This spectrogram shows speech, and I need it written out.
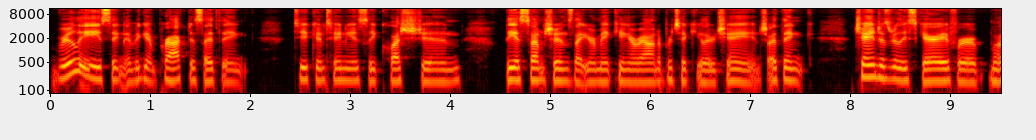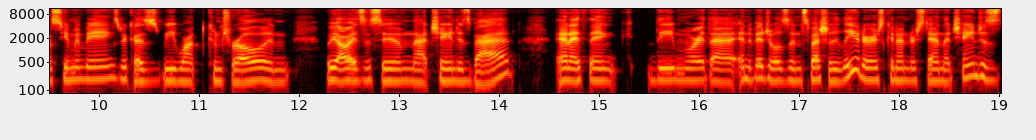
really significant practice, I think, to continuously question the assumptions that you're making around a particular change. I think change is really scary for most human beings because we want control and we always assume that change is bad. And I think the more that individuals and especially leaders can understand that change is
